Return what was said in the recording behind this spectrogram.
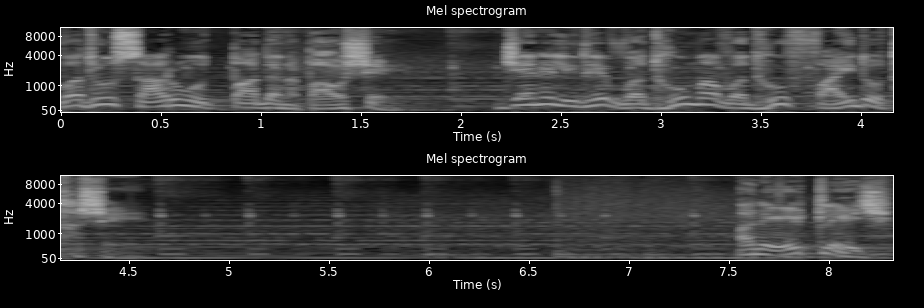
વધુ સારું ઉત્પાદન અપાવશે, જેને લીધે વધુમાં વધુ ફાયદો થશે. અને એટલે જ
